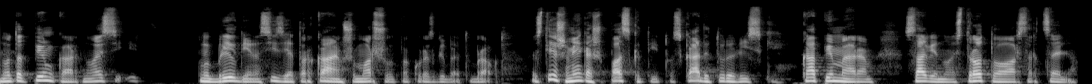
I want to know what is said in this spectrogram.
Nu, tad pirmkārt, nu, es nu, brīvdienas izietu ar kājām šo maršrutu, pa kuru es gribētu braukt. Es tiešām vienkārši paskatītos, kādi tur ir riski. Kā, piemēram, savienojas trotuārs ar ceļu.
